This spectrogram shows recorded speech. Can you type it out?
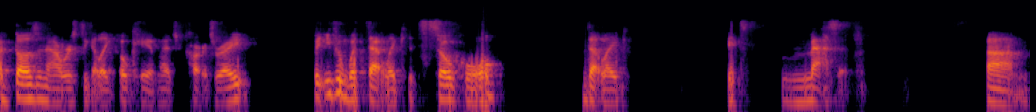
a dozen hours to get like okay at magic cards, right? But even with that, like it's so cool that like it's massive. Um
